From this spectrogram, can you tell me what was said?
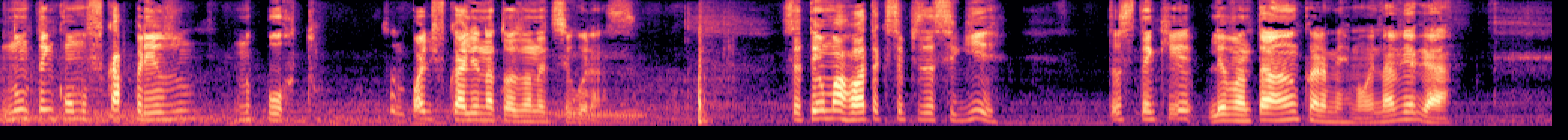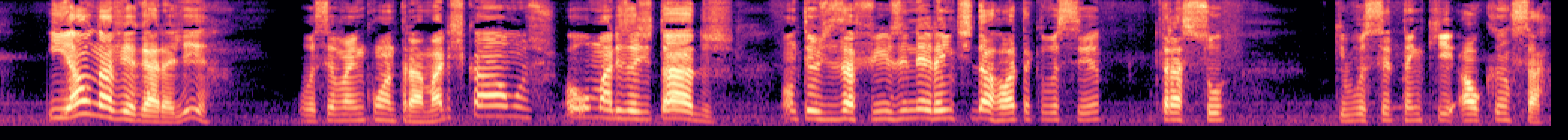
não tem como ficar preso no porto. Você não pode ficar ali na tua zona de segurança. Você tem uma rota que você precisa seguir, então você tem que levantar a âncora, meu irmão, e navegar. E ao navegar ali, você vai encontrar mares calmos ou mares agitados. Vão ter os desafios inerentes da rota que você traçou que você tem que alcançar,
